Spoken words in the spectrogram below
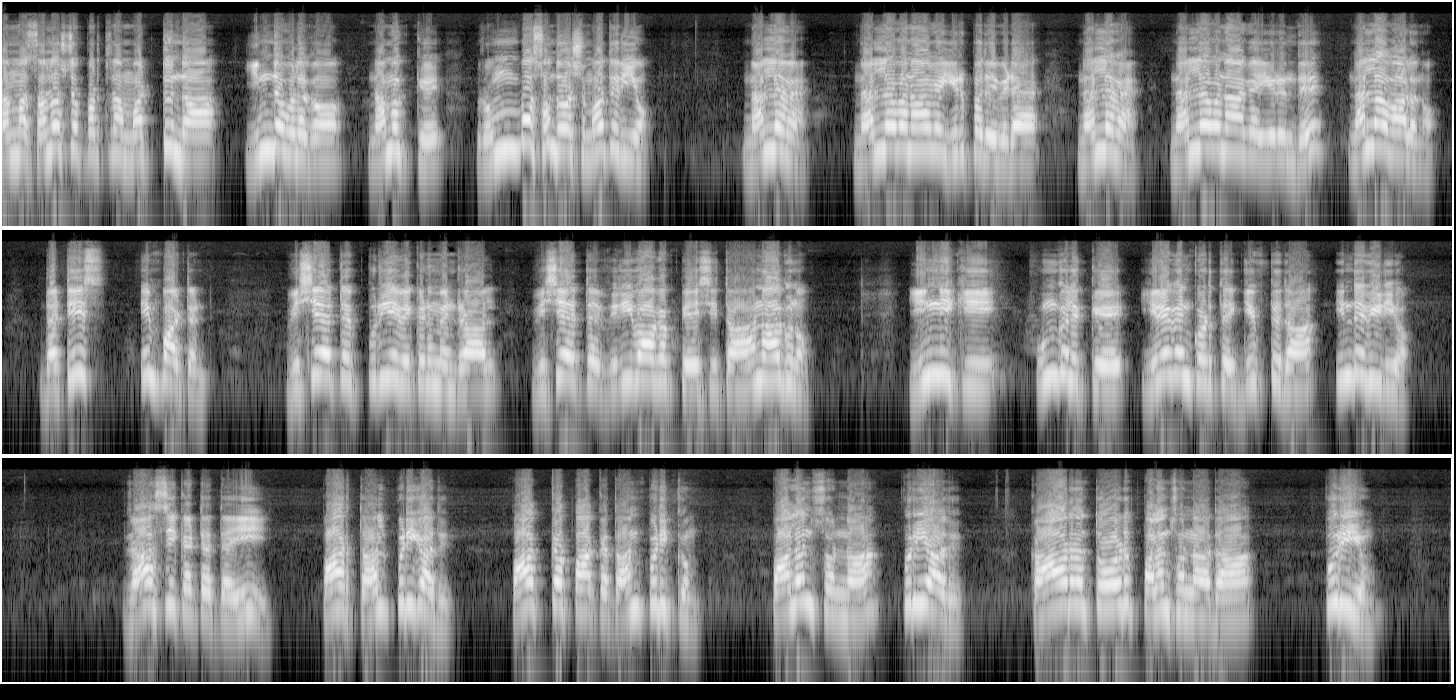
நம்ம சந்தோஷப்படுத்தினா மட்டும்தான் இந்த உலகம் நமக்கு ரொம்ப சந்தோஷமாக தெரியும். நல்லவன் நல்லவனாக இருப்பதை விட நல்லவன் நல்லவனாக இருந்து நல்லா வாழணும். தட் இஸ் இம்பார்ட்டன்ட் விஷயத்தை புரிய வைக்கணும் என்றால் விஷயத்தை விரிவாக பேசித்தான் ஆகணும். இன்னைக்கு உங்களுக்கு இறைவன் கொடுத்த கிஃப்ட் தான் இந்த வீடியோ. ராசி கட்டத்தை பார்த்தால் பிடிக்காது. பார்க்க பார்க்கத்தான் பிடிக்கும். பலன் சொன்னால் புரியாது. காரணத்தோடு பலன் சொன்னாதான் புரியும்.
